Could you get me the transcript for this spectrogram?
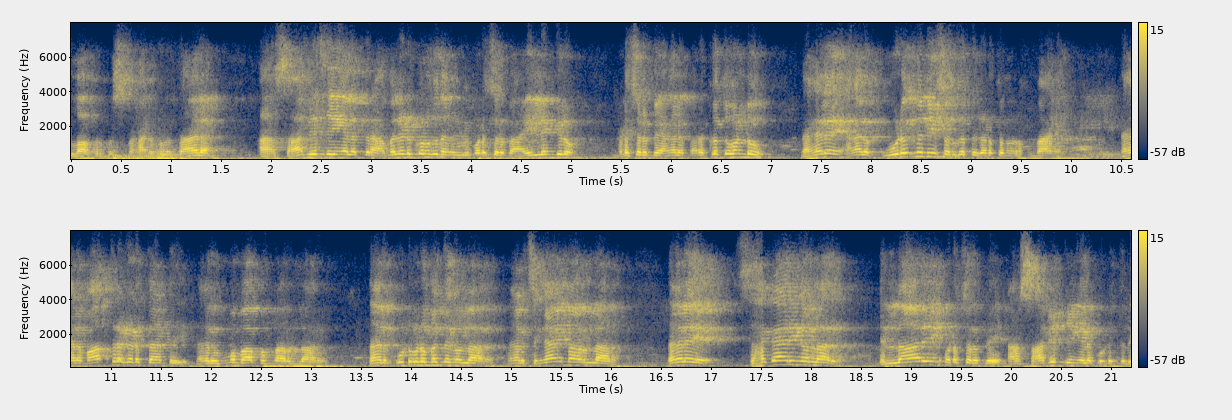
അള്ളാഹു സുബ്ഹാനഹു വ ആ സാധ്യതകൾ എത്ര അമലെടുക്കുന്നത് ഞങ്ങൾക്ക് പടച്ചുറപ്പ് ആയില്ലെങ്കിലും പടച്ചുറപ്പ് ഞങ്ങളെ പറക്കത്ത് കൊണ്ടു. ഞങ്ങളെ ഞങ്ങളെ കൂടുന്നു നീ സ്വർഗത്ത് കടത്തണം റഹ്മാനെ. ഞങ്ങളെ മാത്രം കടത്താണ്ട് ഞങ്ങളെ ഉമ്മ ബാപ്പന്മാരുള്ളാറ് ഞങ്ങളെ കൂട്ടുകുടുംബത്തിനുള്ളാറ് ഞങ്ങളെ ചെങ്ങായിമാരുള്ളാറ്. ഞങ്ങളെ സഹകാരികളുള്ളാറ് എല്ലാരെയും കൊടച്ചറബേ ആ സാഹിത്യങ്ങളെ കൂട്ടത്തിൽ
